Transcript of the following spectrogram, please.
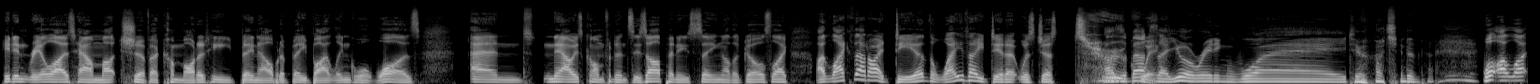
he didn't realize how much of a commodity being able to be bilingual was. And now his confidence is up, and he's seeing other girls. Like I like that idea. The way they did it was just too I was about quick. to say, you were reading way too much into that. Well, I like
